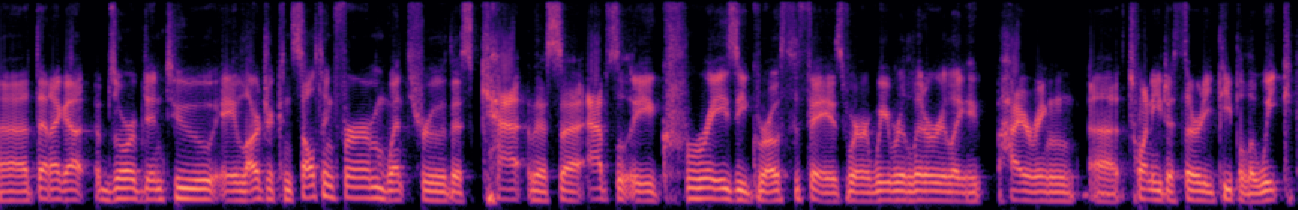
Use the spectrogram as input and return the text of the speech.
Uh, then I got absorbed into a larger consulting firm. Went through this cat, this uh, absolutely crazy growth phase where we were literally hiring uh, twenty to thirty people a week.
